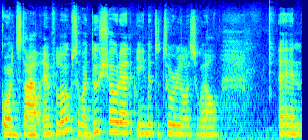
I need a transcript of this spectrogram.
coin style envelopes. So I do show that in the tutorial as well. And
